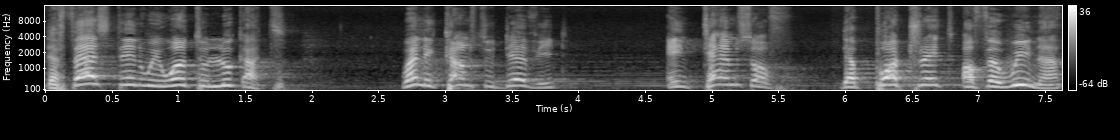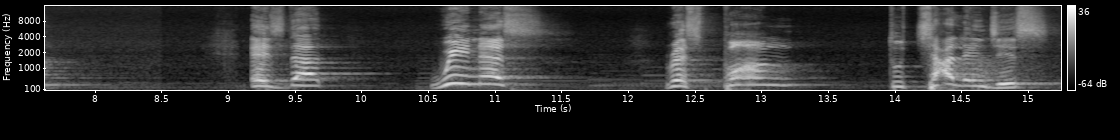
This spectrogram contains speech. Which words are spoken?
The first thing we want to look at when it comes to David, in terms of the portrait of a winner, is that winners respond to challenges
